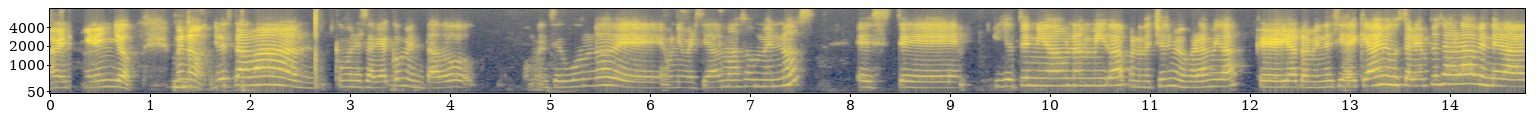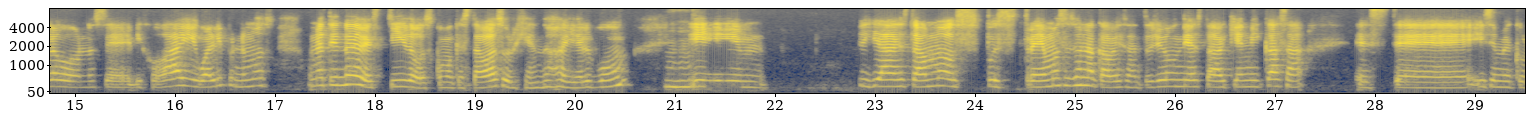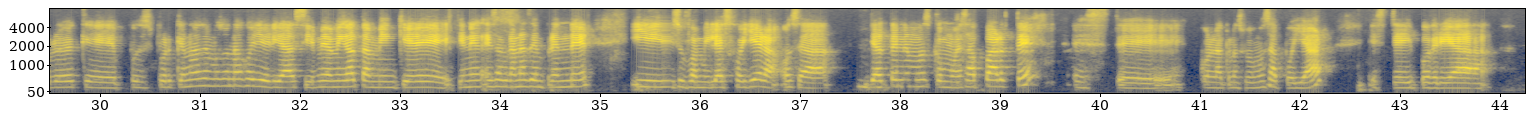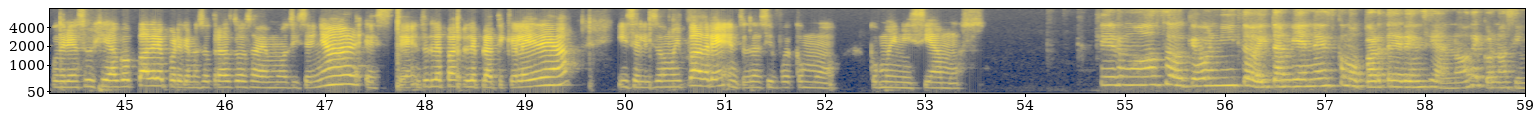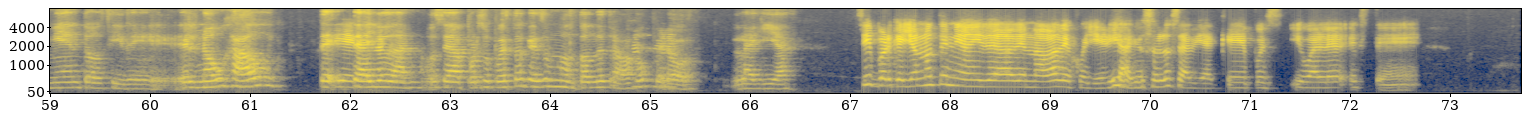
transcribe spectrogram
A ver, miren yo. Bueno, yo estaba, como les había comentado, como en segundo de universidad más o menos, este, y yo tenía una amiga, bueno, de hecho es mi mejor amiga, que ella también decía de que, ay, me gustaría empezar a vender algo, no sé, dijo, ay, igual y ponemos una tienda de vestidos, como que estaba surgiendo ahí el boom, y, y, ya estábamos, pues traíamos eso en la cabeza, entonces yo un día estaba aquí en mi casa, Este, y se me ocurrió que, pues, ¿por qué no hacemos una joyería así? Mi amiga también quiere, tiene esas ganas de emprender y su familia es joyera, o sea, ya tenemos como esa parte, este, con la que nos podemos apoyar, este, y podría, podría surgir algo padre porque nosotras dos sabemos diseñar, este, entonces le, le platiqué la idea y se le hizo muy padre, entonces así fue como, como iniciamos. Qué hermoso, qué bonito. Y también es como parte de herencia, ¿no? De conocimientos y de el know-how te, ayudan. O sea, por supuesto que es un montón de trabajo, pero la guía. Sí, porque yo no tenía idea de nada de joyería. Yo solo sabía que, pues, igual, este,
